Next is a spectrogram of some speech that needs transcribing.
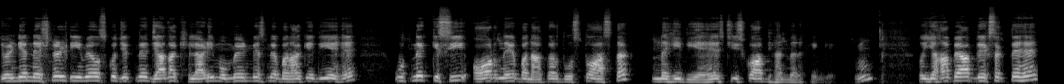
जो इंडियन नेशनल टीम है, उसको जितने ज़्यादा खिलाड़ी मुंबई इंडियंस ने बना के दिए हैं, उतने किसी और ने बनाकर दोस्तों आज तक नहीं दिए हैं। इस चीज़ को आप ध्यान में रखेंगे। हम्म? तो यहाँ पे आप देख सकते हैं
